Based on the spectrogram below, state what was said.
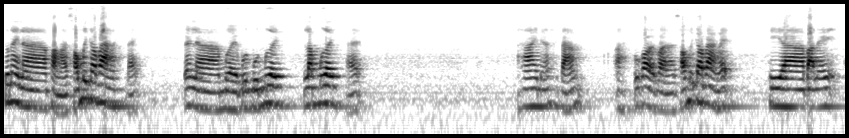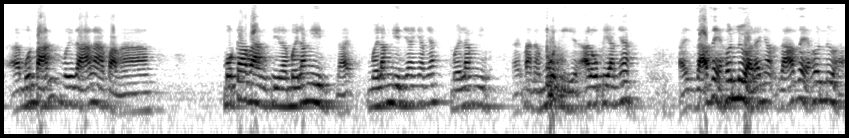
Chỗ này là khoảng 60k vàng này. Đấy đây là 10 4 40 50 đấy. 2 nữa 8 à cũng gọi gọi là 60k vàng đấy. Thì à, bạn ấy à, muốn bán với giá là khoảng à, 1k vàng thì là 15.000 đấy 15.000 nhé anh em nhé 15.000 đấy, bạn nào mua thì alo PM nhé đấy, giá rẻ hơn lửa đấy anh em giá rẻ hơn lửa.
